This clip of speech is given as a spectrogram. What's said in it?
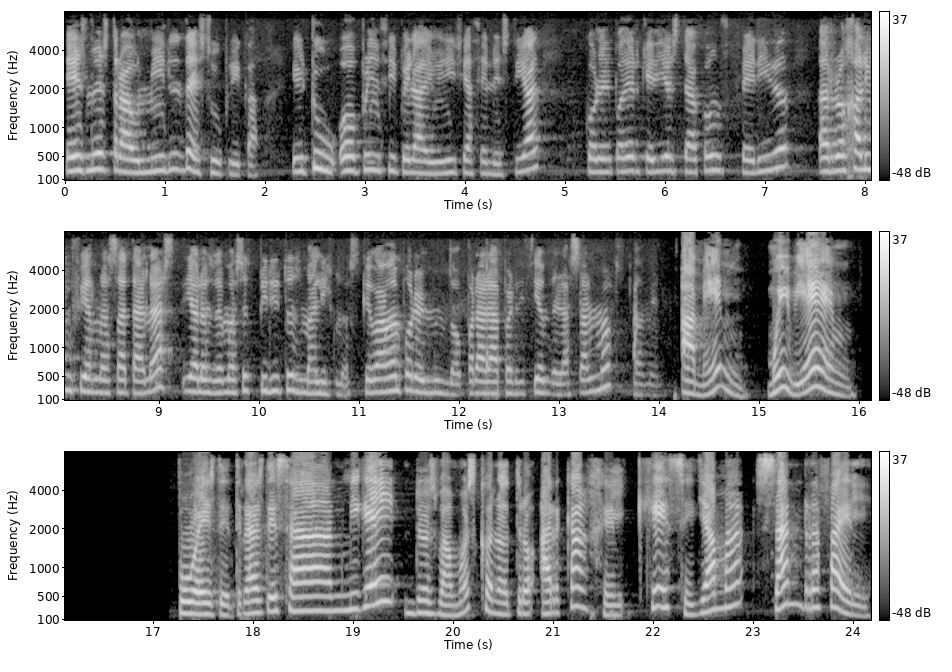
es nuestra humilde súplica. Y tú, oh príncipe de la milicia celestial, con el poder que Dios te ha conferido, arroja al infierno a Satanás y a los demás espíritus malignos que vagan por el mundo para la perdición de las almas. Amén. Amén. Muy bien. Pues detrás de San Miguel nos vamos con otro arcángel que se llama San Rafael.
